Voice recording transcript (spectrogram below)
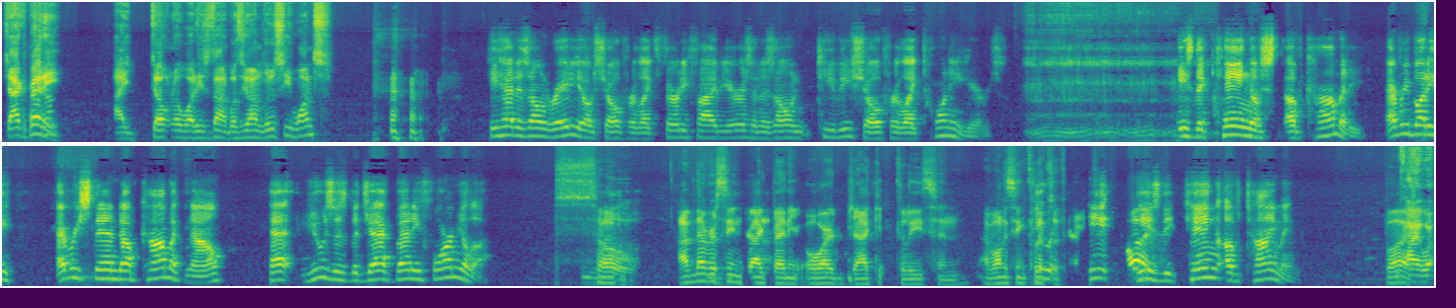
Jack Benny, I don't know what he's done. Was he on Lucy once? he had his own radio show for like 35 years and his own TV show for like 20 years. He's the king of, of comedy. Everybody, every stand up comic now ha- uses the Jack Benny formula. So. I've never seen Jack Benny or Jackie Gleason. I've only seen clips he, of him. He, he is the king of timing. But all right, all right,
